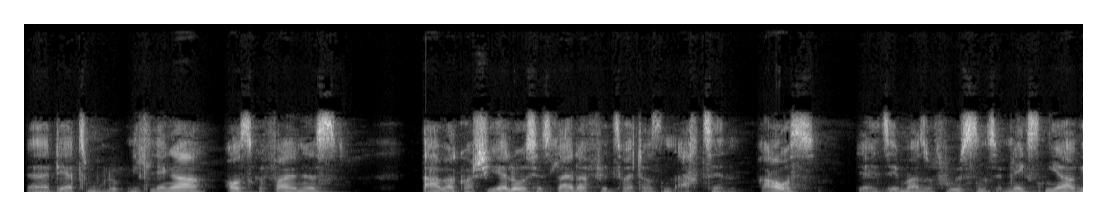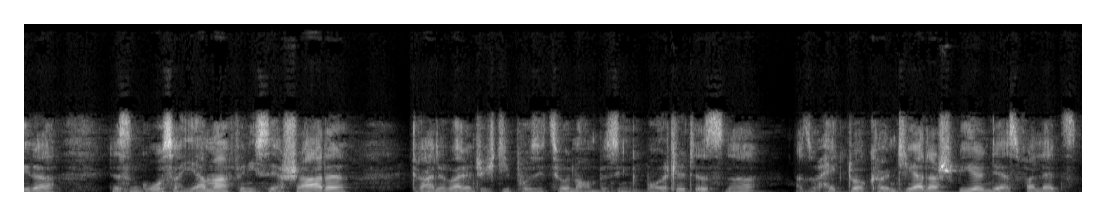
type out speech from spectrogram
äh, der zum Glück nicht länger ausgefallen ist. Aber Cosciello ist jetzt leider für 2018 raus. Ja, jetzt sehen wir also frühestens im nächsten Jahr wieder. Das ist ein großer Jammer, finde ich sehr schade. Gerade weil natürlich die Position noch ein bisschen gebeutelt ist. Ne? Also Hector könnte ja da spielen, der ist verletzt.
